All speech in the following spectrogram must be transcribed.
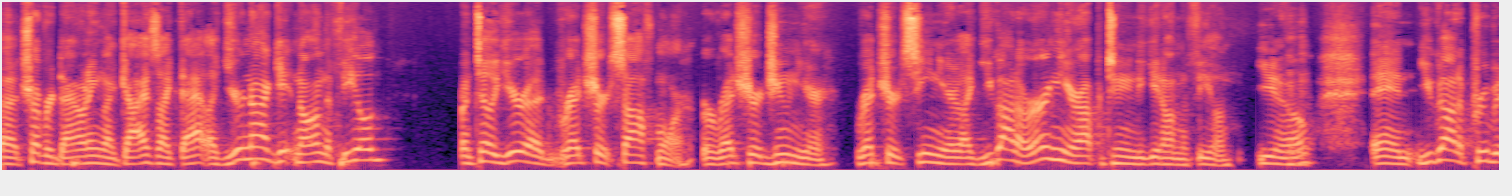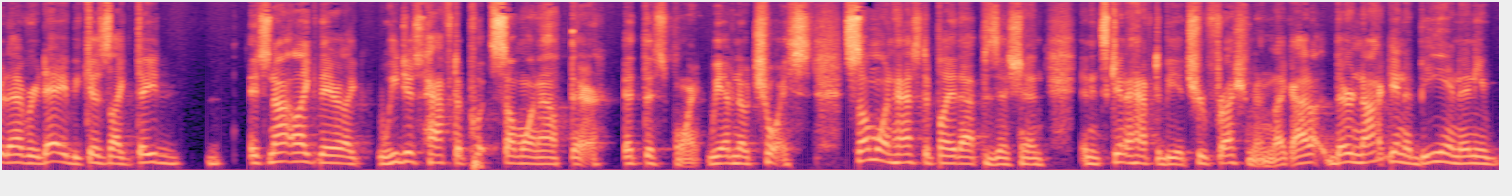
uh, Trevor Downing, like guys like that. Like you're not getting on the field until you're a redshirt sophomore or redshirt junior, redshirt senior. Like you got to earn your opportunity to get on the field, you know, mm-hmm. and you got to prove it every day because like they it's not like they're like we just have to put someone out there at this point we have no choice someone has to play that position and it's going to have to be a true freshman like I they're not going to be in any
